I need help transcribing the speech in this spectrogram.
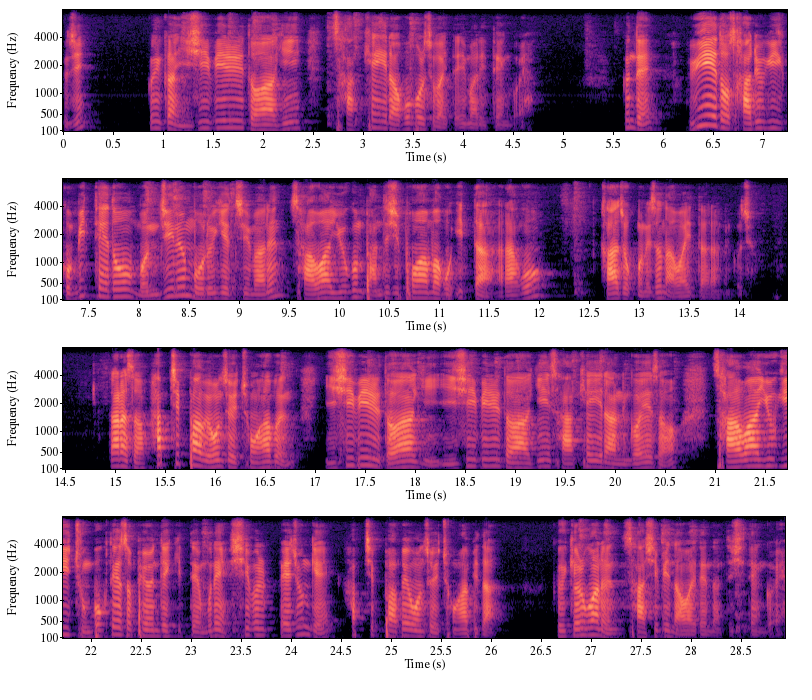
그지? 그러니까 21 더하기 4K라고 볼 수가 있다 이 말이 된 거야. 근데 위에도 4, 6이 있고 밑에도 뭔지는 모르겠지만은 4와 6은 반드시 포함하고 있다라고 가조건에서 나와 있다라는 거죠. 따라서 합집합의 원소의 총합은 21 더하기 21 더하기 4K라는 거에서 4와 6이 중복돼서 표현됐기 때문에 10을 빼준 게 합집합의 원소의 총합이다. 그 결과는 40이 나와야 된다는 뜻이 된 거예요.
